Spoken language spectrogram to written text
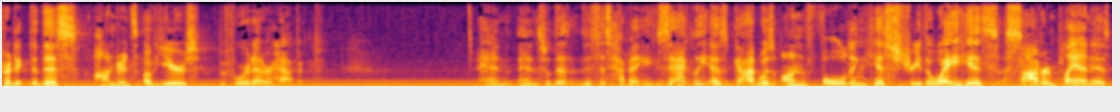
predicted this hundreds of years before it ever happened. And, and so this, this is happening exactly as God was unfolding history. The way his sovereign plan is,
